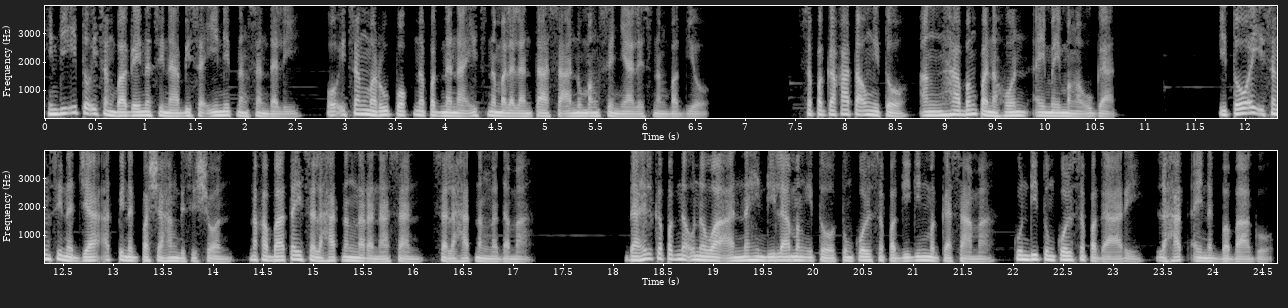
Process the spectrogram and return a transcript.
Hindi ito isang bagay na sinabi sa init ng sandali, o isang marupok na pagnanais na malalanta sa anumang senyales ng bagyo. Sa pagkakataong ito, ang habang panahon ay may mga ugat. Ito ay isang sinadya at pinagpasyahang desisyon, nakabatay sa lahat ng naranasan, sa lahat ng nadama. Dahil kapag naunawaan na hindi lamang ito tungkol sa pagiging magkasama, kundi tungkol sa pag-aari, lahat ay nagbabago.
